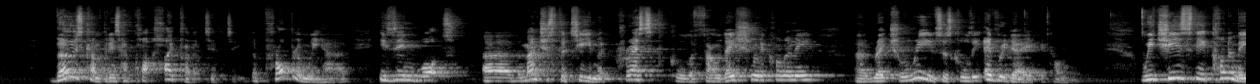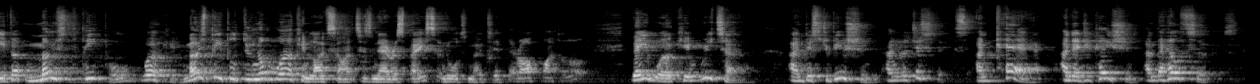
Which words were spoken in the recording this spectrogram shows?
Those companies have quite high productivity. The problem we have is in what uh, the Manchester team at CRESC call the foundational economy. Uh, Rachel Reeves has called the everyday economy, which is the economy that most people work in. Most people do not work in life sciences and aerospace and automotive. There are quite a lot. They work in retail and distribution and logistics and care and education and the health service.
